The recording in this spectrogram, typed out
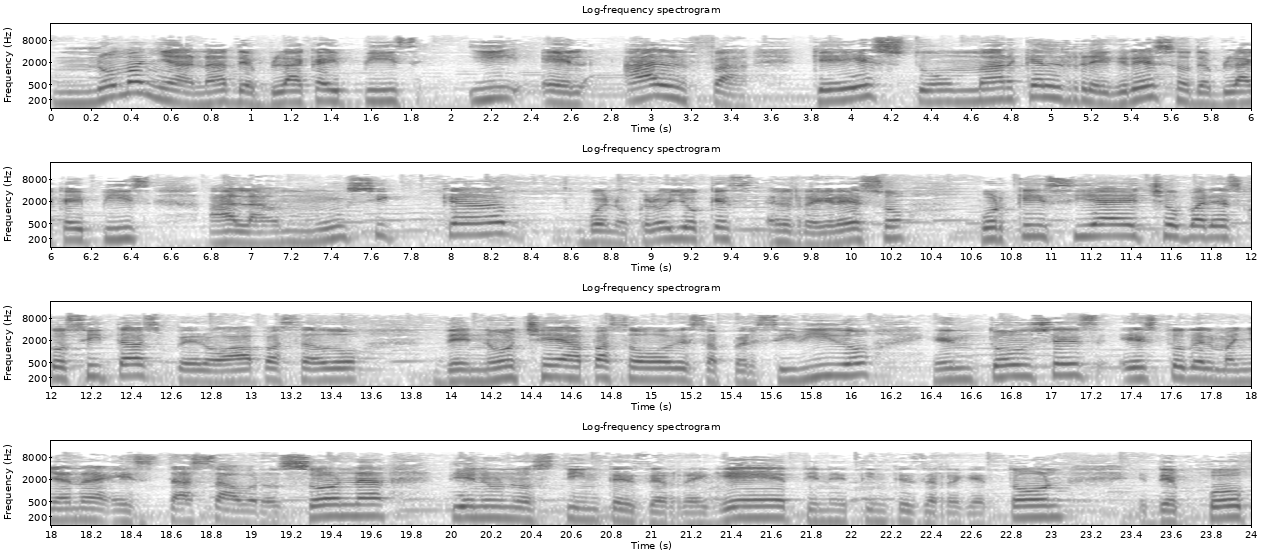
No Mañana de Black Eyed Peas y el Alfa, que esto marca el regreso de Black Eyed Peas a la música, bueno, creo yo que es el regreso porque sí ha hecho varias cositas, pero ha pasado de noche, ha pasado desapercibido. Entonces, esto del mañana está sabrosona, tiene unos tintes de reggae, tiene tintes de reggaetón, de pop.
